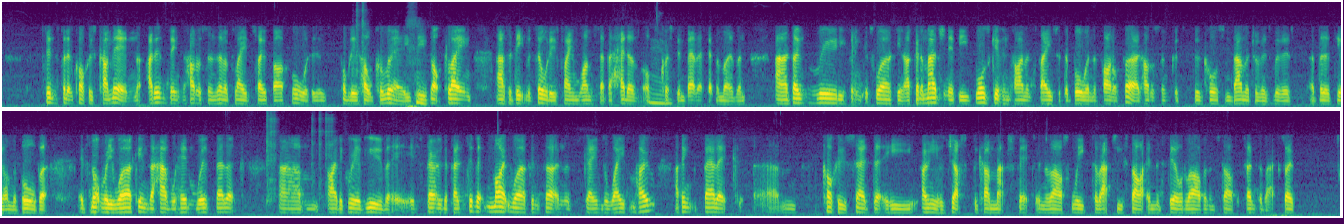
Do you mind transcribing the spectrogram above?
since Philip Cocu's come in. I don't think Huddleston's ever played so far forward in his, probably his whole career. He's, he's not playing as a deep midfielder. He's playing one step ahead of, of Mm. Krystian Bielik at the moment and I don't really think it's working. I can imagine if he was given time and space with the ball in the final third, Huddleston could, could cause some damage with his with his ability on the ball. But it's not really working to have him with Bielik. Um, I'd agree with you, but it's very defensive. It might work in certain games away from home. I think Bielik, um, Cocu said that he only has just become match fit in the last week to actually start in midfield rather than start at centre back. So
